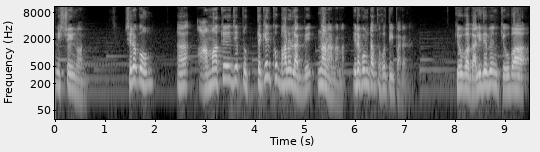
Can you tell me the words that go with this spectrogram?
নিশ্চয়ই নন। সেরকম আমাকে যে প্রত্যেকের খুব ভালো লাগবে, না না না না, এরকমটা তো হতেই পারে না। কেউ বা গালি দেবেন, কেউ বা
